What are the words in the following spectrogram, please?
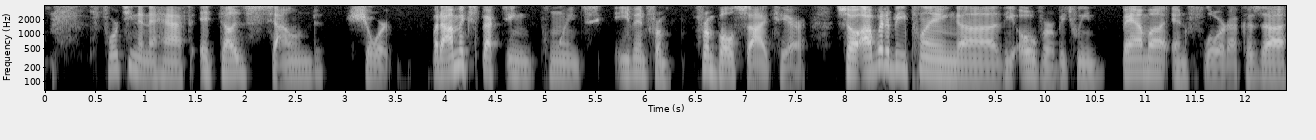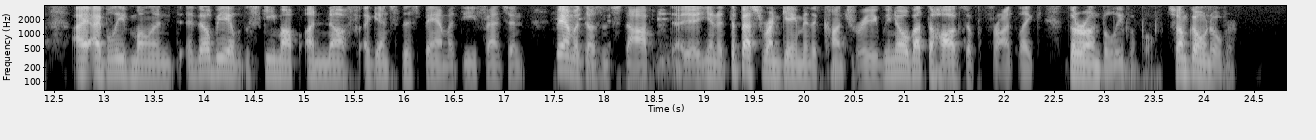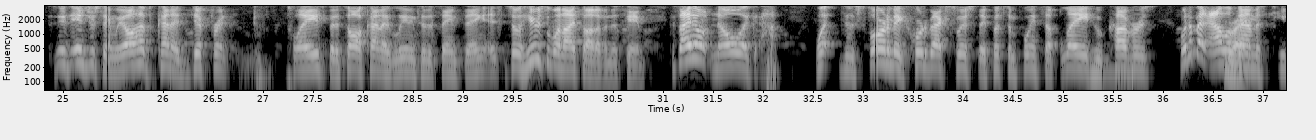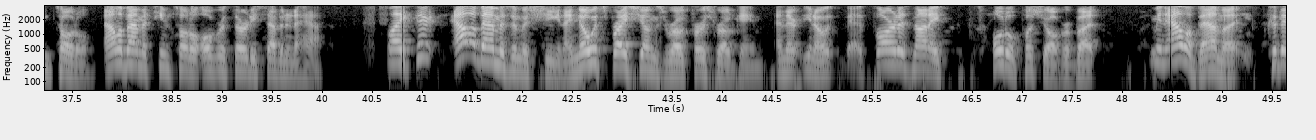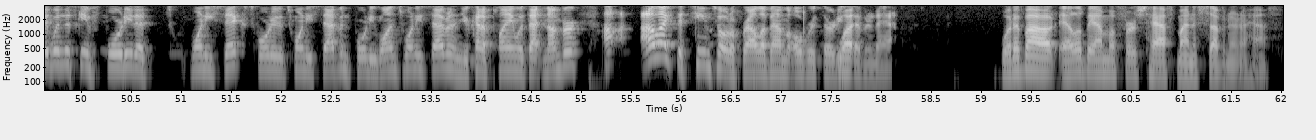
14 and a half, it does sound short, but I'm expecting points even from from both sides here. So I'm going to be playing uh, the over between Bama and Florida because uh, I, I, believe Mullen they'll be able to scheme up enough against this Bama defense, and Bama doesn't stop. Uh, you know, the best run game in the country. We know about the Hogs up front; like they're unbelievable. So I'm going over it's interesting. We all have kind of different plays, but it's all kind of leading to the same thing. So here's the one I thought of in this game because I don't know like how, what does Florida make a quarterback switch? They put some points up late. Who covers? What about Alabama's right. team total? Alabama team total over 37 and a half. Like they're Alabama's a machine. I know it's Bryce Young's road first road game, and they're you know Florida's not a total pushover, but I mean Alabama could they win this game 40 to 26, 40 to 27, 41 27, and you're kind of playing with that number. I, I like the team total for Alabama over 37 and a half. What about Alabama first half minus seven and a half?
